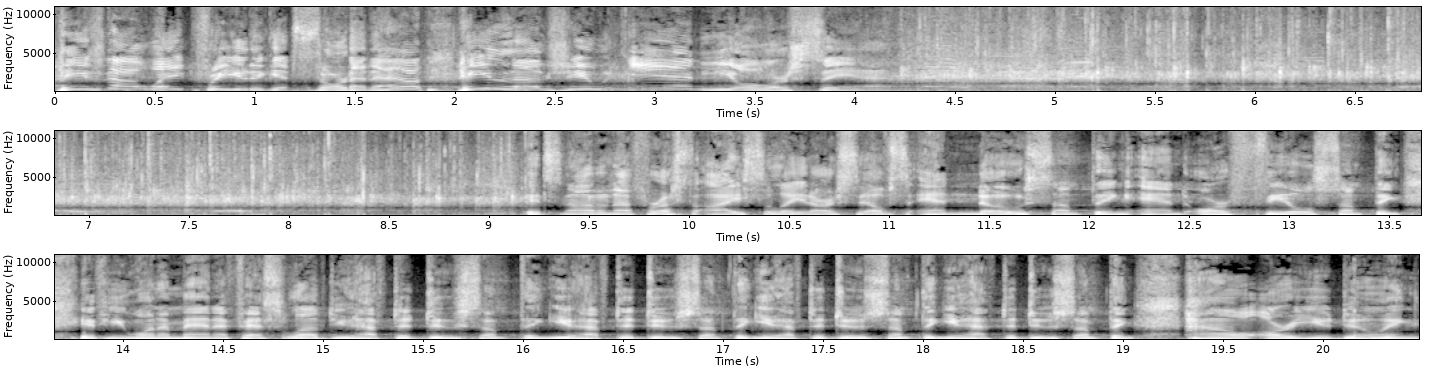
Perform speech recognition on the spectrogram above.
He's not waiting for you to get sorted out. He loves you in your sin. It's not enough for us to isolate ourselves and know something and or feel something. If you want to manifest love, you have to do something. You have to do something. You have to do something. You have to do something. How are you doing?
